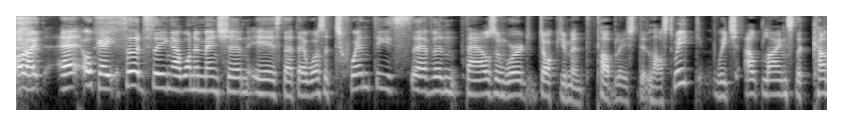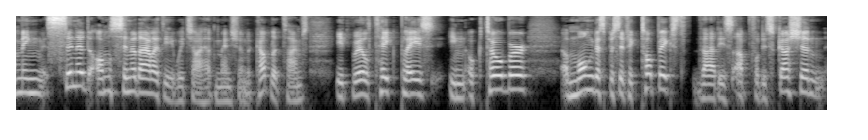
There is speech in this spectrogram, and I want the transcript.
All right. Uh, okay. Third thing I want to mention is that there was a 27,000 word document published last week, which outlines the coming Synod on Synodality, which I have mentioned a couple of times. It will take place in October. Among the specific topics that is up for discussion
